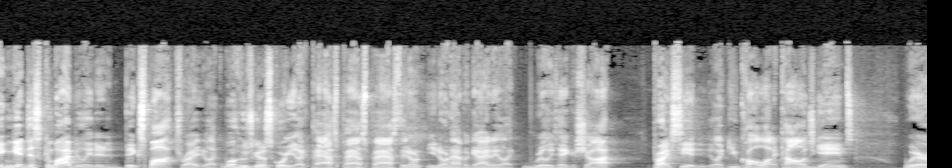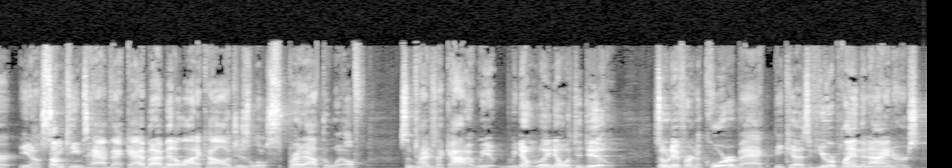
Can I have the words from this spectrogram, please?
it can get discombobulated in big spots, right? You're like, well, who's going to score? You like pass, pass, pass. They don't. You don't have a guy to like really take a shot. You probably see it in, like you call a lot of college games where you know some teams have that guy, but I bet a lot of colleges a little spread out the wealth sometimes like God, we we don't really know what to do. It's no different in a quarterback because if you were playing the Niners,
